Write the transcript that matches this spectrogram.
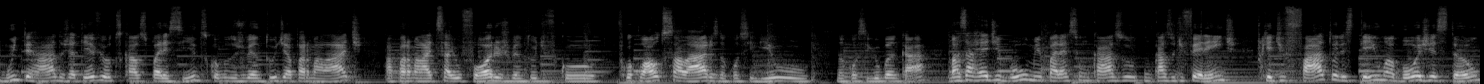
muito errado, já teve outros casos parecidos, como o do Juventude e a Parmalat a Parmalat saiu fora e o Juventude ficou, ficou com altos salários, não conseguiu não conseguiu bancar. Mas a Red Bull me parece um caso, um caso diferente, porque de fato eles têm uma boa gestão,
